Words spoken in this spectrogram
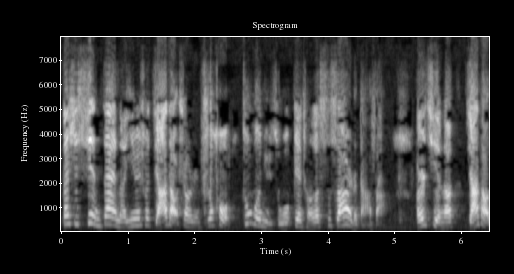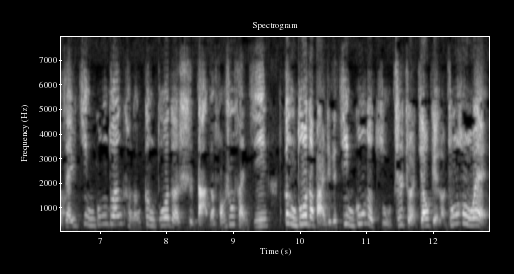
但是现在呢，因为说贾导上任之后，中国女足变成了四四二的打法，而且呢，贾导在于进攻端可能更多的是打的防守反击，更多的把这个进攻的组织者交给了中后卫。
